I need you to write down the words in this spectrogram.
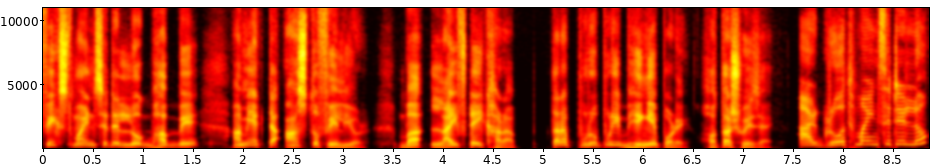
ফিক্সড মাইন্ডসেটের লোক ভাববে আমি একটা আস্ত ফেলিওর বা লাইফটাই খারাপ। তারা পুরোপুরি ভেঙে পড়ে হতাশ হয়ে যায়। আর গ্রোথ মাইন্ডসেটের লোক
